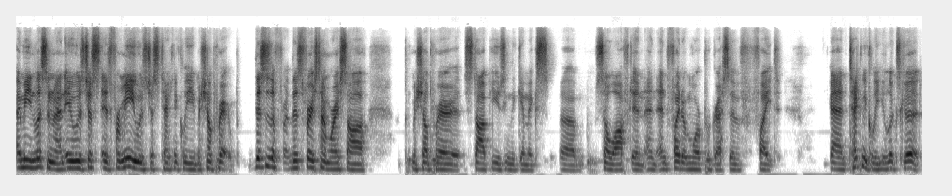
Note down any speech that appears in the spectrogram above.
I mean, listen, man, it was just it, for me. It was just technically Michel Pereira. This is the this first time where I saw Michel Pereira stop using the gimmicks um, so often and and fight a more progressive fight. And technically, he looks good.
